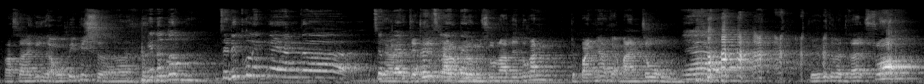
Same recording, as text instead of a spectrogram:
Rasanya lagi nggak mau pipis. itu tuh jadi kulitnya yang ke Ya, jepit jadi red kalau belum sunat itu kan depannya agak mancung. ya Jadi kita ditarik, slop.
